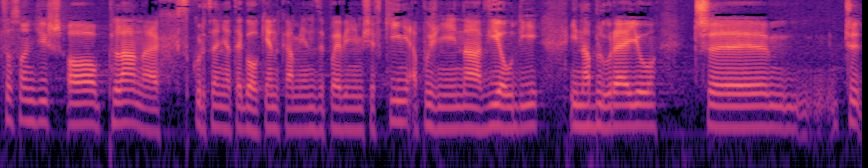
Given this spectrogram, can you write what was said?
Co sądzisz o planach skrócenia tego okienka między pojawieniem się w kinie, a później na VOD i na Blu-rayu? Czy, czy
